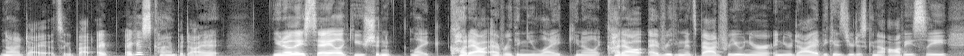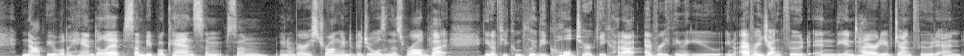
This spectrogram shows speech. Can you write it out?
not a diet. It's like a bad, I, I guess, kind of a diet. You know, they say like you shouldn't like cut out everything you like. You know, like cut out everything that's bad for you in your in your diet because you're just gonna obviously not be able to handle it. Some people can, some some you know very strong individuals in this world, but you know if you completely cold turkey cut out everything that you you know every junk food and the entirety of junk food and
